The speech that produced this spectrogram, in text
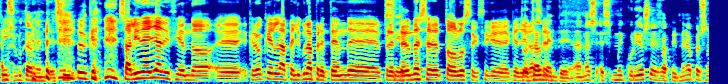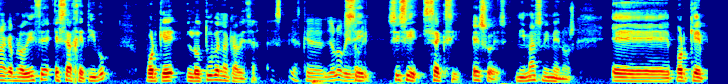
absolutamente, sí. es que salí de ella diciendo, eh, creo que la película pretende, pretende ser todo lo sexy que, que llega Totalmente. Además, es muy curioso, es la primera persona que me lo dice, ese adjetivo, porque lo tuve en la cabeza. Es, que yo lo vi. Sí, sí, sí, sexy, eso es, ni más ni menos. Eh, porque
